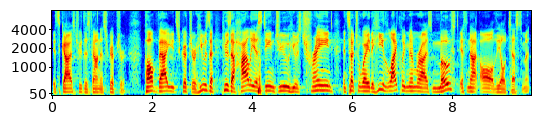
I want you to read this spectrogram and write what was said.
it's God's truth that's found in Scripture. Paul valued Scripture. He was, a, he was a highly esteemed Jew. He was trained in such a way that he likely memorized most, if not all, of the Old Testament.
